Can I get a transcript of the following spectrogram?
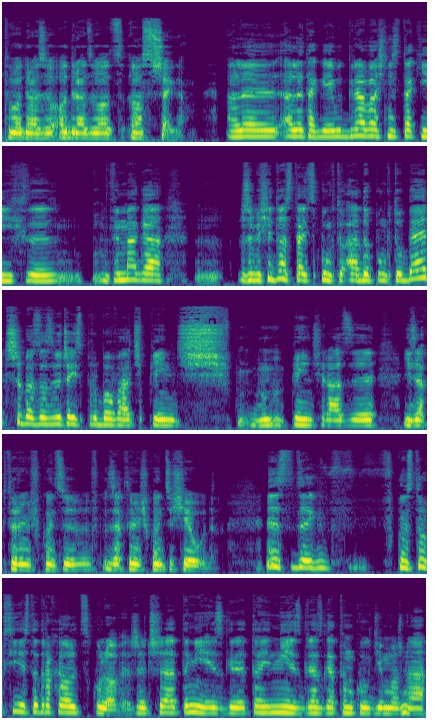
Tu od razu, od razu ostrzegam. Ale, ale tak, jakby gra właśnie z takich, wymaga, żeby się dostać z punktu A do punktu B, trzeba zazwyczaj spróbować pięć, pięć razy i za którymś w końcu, za którymś w końcu się uda. W konstrukcji jest to trochę oldschoolowe, że trzeba, to nie jest gra, to nie jest gra z gatunku, gdzie można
